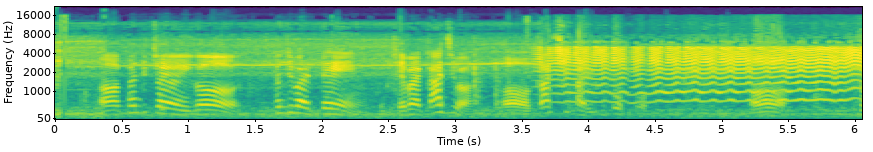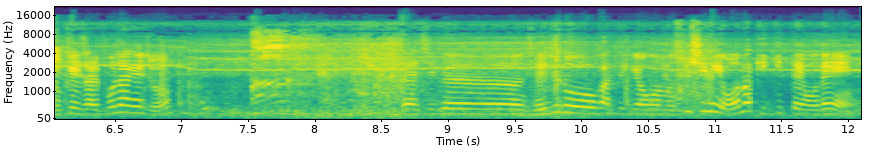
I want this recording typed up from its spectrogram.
어, 편집자 형 이거 편집할 때 제발 까지 마. 어, 까지 말고. 어, 좋게 잘 포장해 줘. 네, 지금 제주도 같은 경우는 수심이 워낙 깊기 때문에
